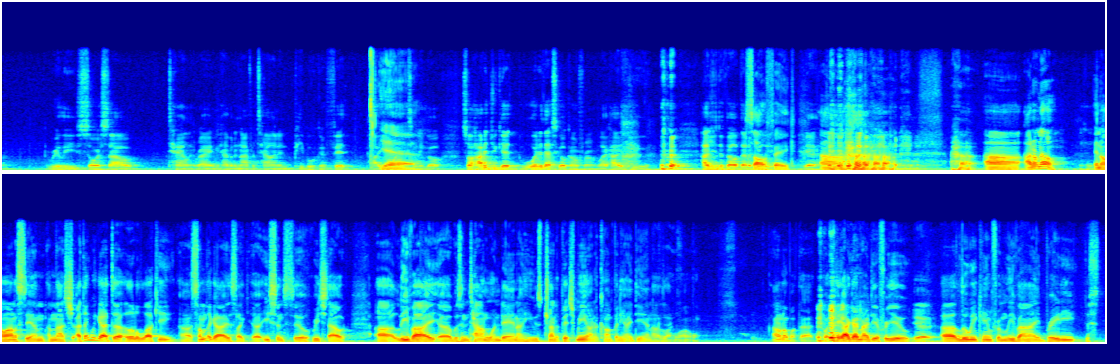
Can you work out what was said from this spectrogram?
really source out talent, right? And having an eye for talent and people who can fit how you want Yeah. your team to go. So how did you get? Where did that skill come from? Like how did you how did you develop that It's all fake. Yeah. Uh, uh, I don't know. Mm-hmm. In all honesty, I'm, I'm not sure. I think we got uh, a little lucky. Uh, some of the guys, like uh, Easton, still reached out. Uh, Levi uh, was in town one day, and I, he was trying to pitch me on a company idea, and I was like, well, I don't know about that. But hey, I got an idea for you. Yeah. Uh, Louis came from Levi. Brady just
